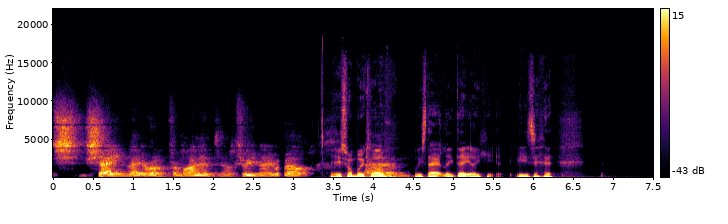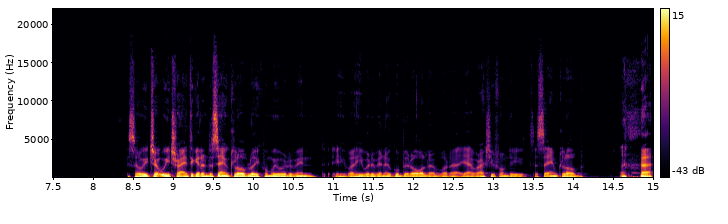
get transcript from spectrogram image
Shane later on from Ireland. I'm sure you know well. He's from my club. Um, we started like that. Like he's. so we try, we trying to get in the same club like when we would have been well he would have been a good bit older but uh, yeah we're actually from the, the same club I'm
